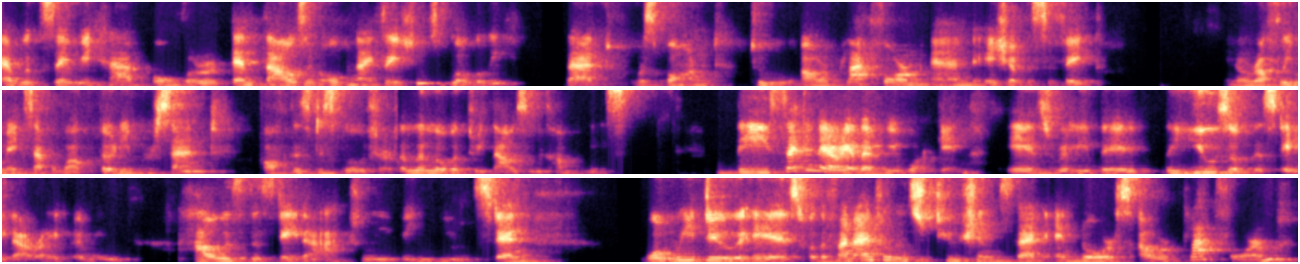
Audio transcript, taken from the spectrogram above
I would say we have over 10,000 organizations globally that respond to our platform and Asia Pacific, you know, roughly makes up about 30% of this disclosure, a little over 3,000 companies. The second area that we work in is really the, the use of this data, right? I mean, how is this data actually being used? And what we do is for the financial institutions that endorse our platform,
